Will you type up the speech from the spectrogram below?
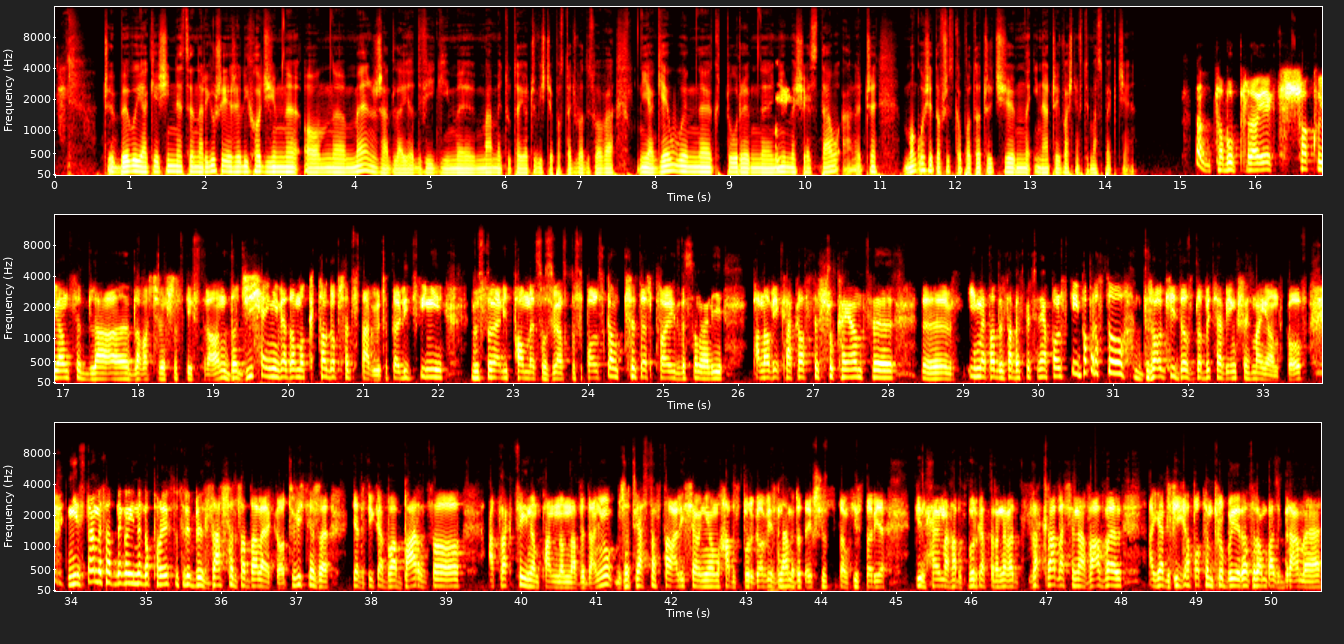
Czy były jakieś inne scenariusze, jeżeli chodzi o męża dla Jadwigi? My mamy tutaj oczywiście postać Władysława Jagiełły, który nim się stał, ale czy mogło się to wszystko potoczyć inaczej właśnie w tym aspekcie? No, to był projekt szokujący dla, dla właściwie wszystkich stron. Do dzisiaj nie wiadomo, kto go przedstawił. Czy to Litwini wysunęli pomysł w związku z Polską, czy też projekt wysunęli panowie krakowscy szukający y, i metody zabezpieczenia Polski i po prostu drogi do zdobycia większych majątków. Nie znamy żadnego innego projektu, który by zaszedł za daleko. Oczywiście, że Jadwiga była bardzo atrakcyjną panną na wydaniu. Rzecz jasna starali się o nią Habsburgowie. Znamy tutaj wszyscy tą historię Wilhelma Habsburga, która nawet zakrada się na Wawel, a Jadwiga potem próbuje rozrąbać bramę e,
